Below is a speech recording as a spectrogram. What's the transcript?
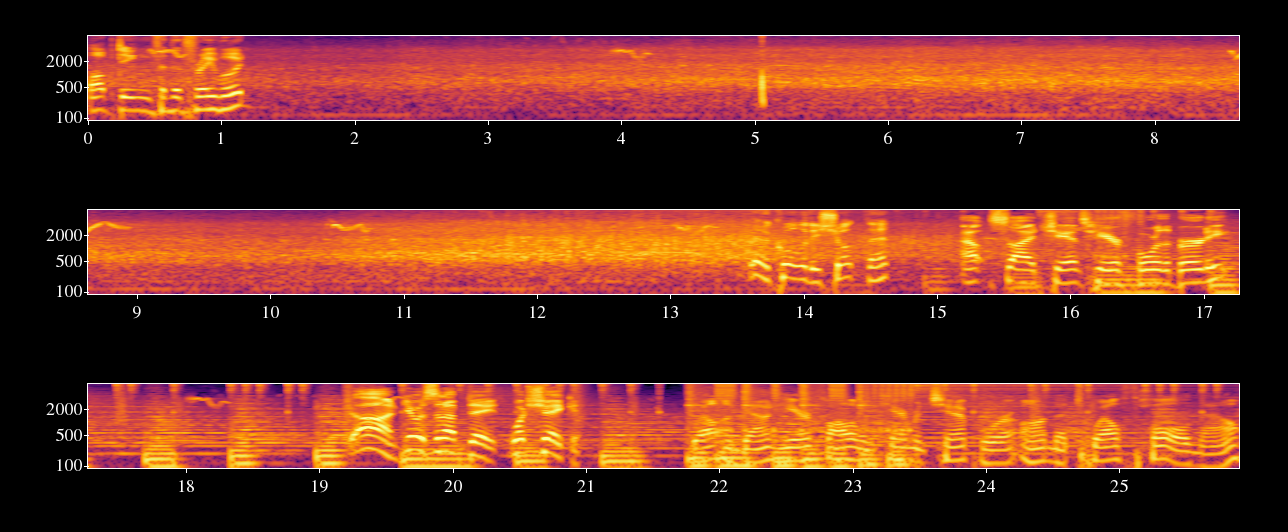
Opting for the three wood. A quality shot that. Outside chance here for the birdie. John, give us an update. What's shaking? Well, I'm down here following Cameron Champ. We're on the 12th hole now.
